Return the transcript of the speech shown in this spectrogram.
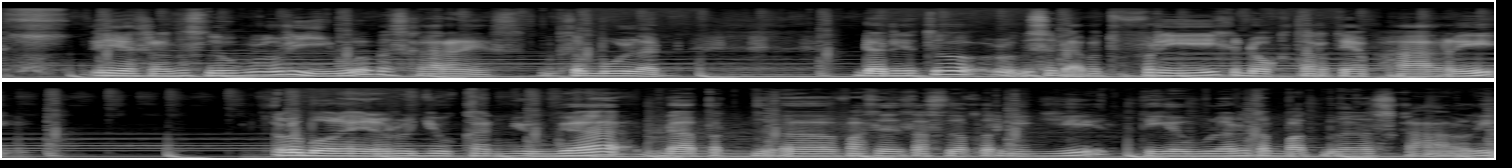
iya 120 ribu apa sekarang ya sebulan. Dan itu lo bisa dapat free ke dokter tiap hari lu boleh rujukan juga dapat uh, fasilitas dokter gigi tiga bulan atau empat bulan sekali.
